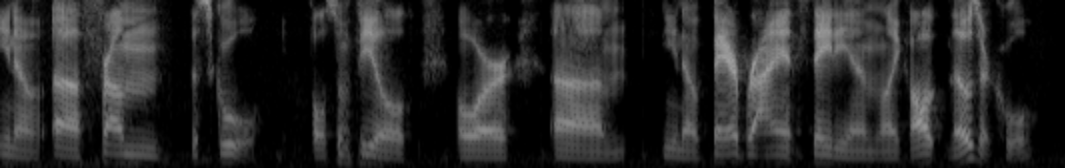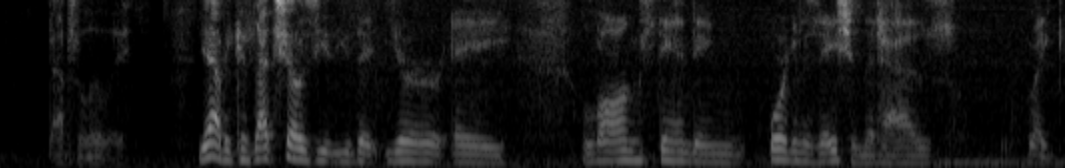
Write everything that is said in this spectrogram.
you know, uh, from the school, Folsom Field, or um, you know, Bear Bryant Stadium. Like all those are cool. Absolutely. Yeah, because that shows you, you that you're a long-standing organization that has like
